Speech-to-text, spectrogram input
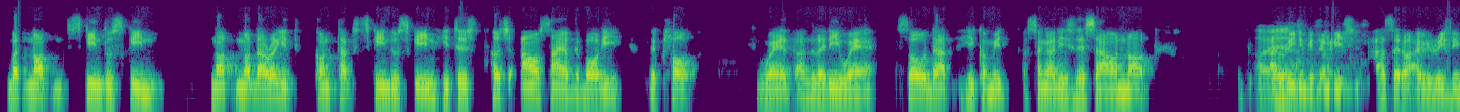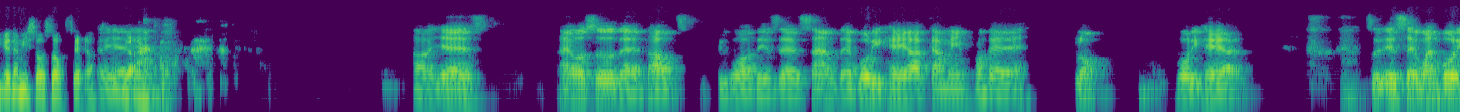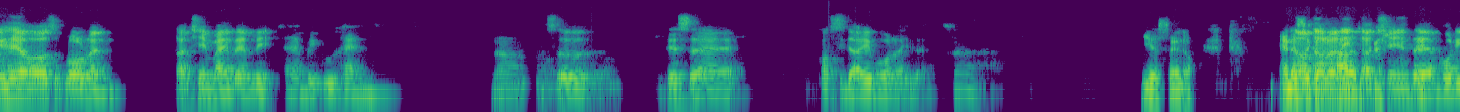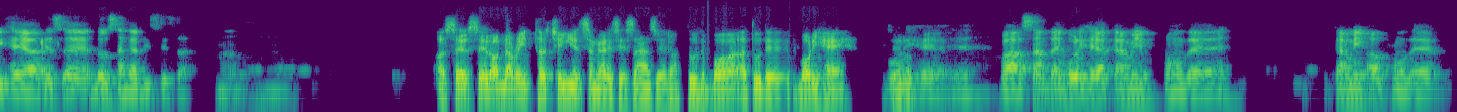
but not skin to skin, not, not directly contact skin to skin, he just touch outside of the body, the cloth where uh, the lady wear, so that he commit sanghadisesa or not. Oh, I yeah. read in Vietnamese. I said, I will read in Vietnamese also. Said, Oh, yeah, yeah. Uh, yes, I also the doubts because there's uh, some the body hair coming from the body hair. so it's uh, one body hair also problem touching by the uh, bhikkhu hand. Uh, so this uh, considerable like that. Uh, Yes, I know. And not second part only the touching the body hair, this uh, no sanghadisesa. Uh, uh, said, said, uh, directly touching is sanghadisesa, said, uh, to the bo- uh, to the body hair. body hair, yeah. But sometimes body hair coming from the coming out from the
